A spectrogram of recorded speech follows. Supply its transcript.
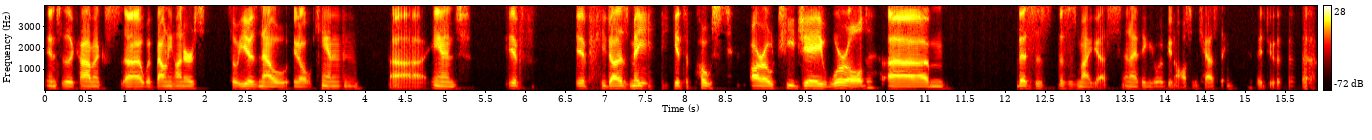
into the comics uh, with bounty hunters, so he is now, you know, canon. Uh, and if if he does make it to post ROTJ world, um, this is this is my guess, and I think it would be an awesome casting if they do that.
